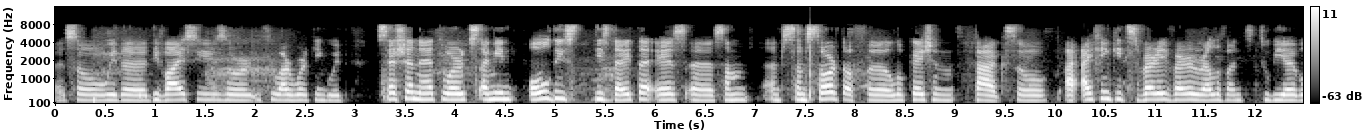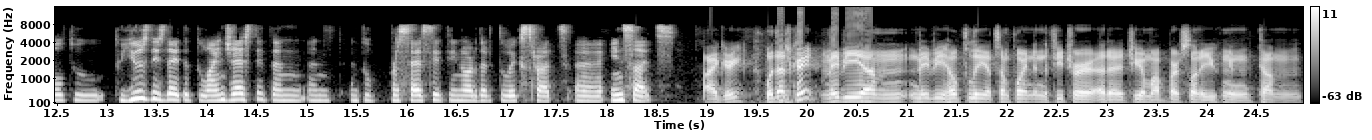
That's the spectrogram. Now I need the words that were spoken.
uh, so with uh, devices, or if you are working with sensor networks. I mean, all this this data as uh, some um, some sort of uh, location tag. So I, I, think it's very very relevant to be able to to use this data to ingest it and and, and to process it in order to extract uh, insights. I agree. Well, that's great. Maybe, um, maybe, hopefully, at some point in the future, at a GeoMob Barcelona, you can come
